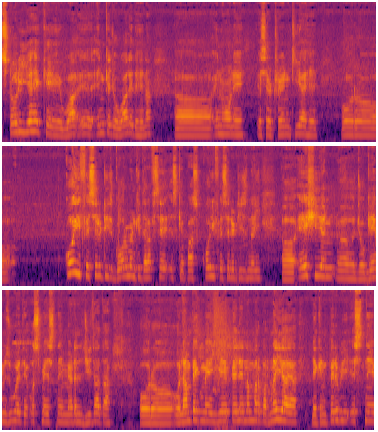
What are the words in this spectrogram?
स्टोरी यह है कि इनके जो वालिद है ना इन्होंने इसे ट्रेन किया है। और कोई फैसिलिटीज़ गवर्नमेंट की तरफ़ से इसके पास कोई फैसिलिटीज़ नहीं। एशियन जो गेम्स हुए थे, उसमें इसने मेडल जीता था। और ओलंपिक में ये पहले नंबर पर नहीं आया, लेकिन फिर भी इसने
